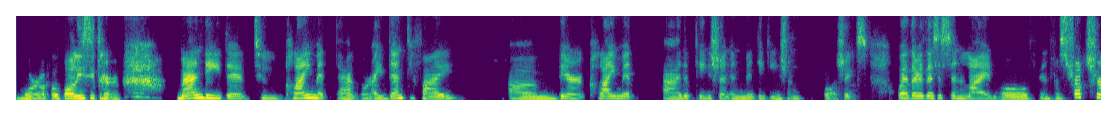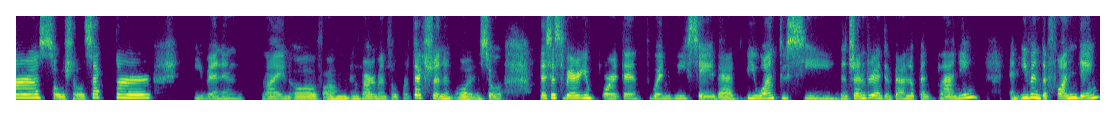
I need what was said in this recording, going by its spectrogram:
more of a policy term, mandated to climate tag or identify um, their climate adaptation and mitigation projects, whether this is in line of infrastructure, social sector, even in line of um, environmental protection and all. So this is very important when we say that we want to see the gender and development planning and even the funding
